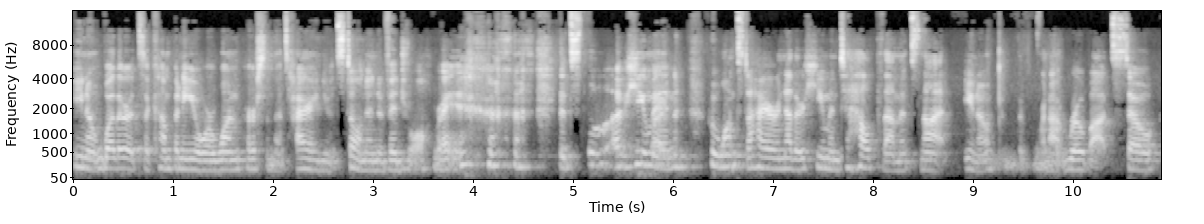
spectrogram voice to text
you know, whether it's a company or one person that's hiring you, it's still an individual, right? it's still a human right. who wants to hire another human to help them. It's not, you know, we're not robots. So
